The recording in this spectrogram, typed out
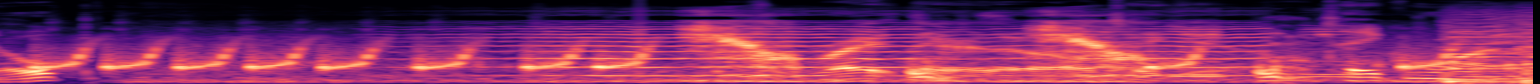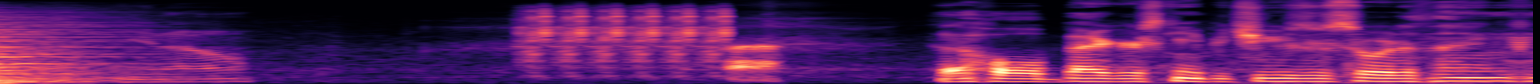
Nope. Right there, though. I'll take. I'll take one. You know? That whole beggars can't be choosers sort of thing.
